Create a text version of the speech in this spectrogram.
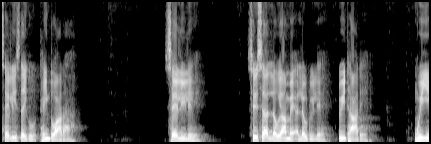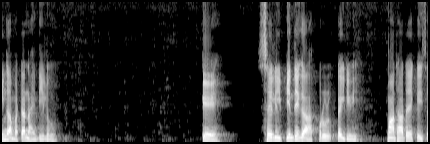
ဆယ်လီစိတ်ကို ထိန်းသွားတာဆယ်လီလေဆိတ်ဆက်လောက်ရမယ့်အလုပ်တွေလည်းတွေးထားတယ်ငွေရင်းကမတက်နိုင်သေးလို့ကဲဆယ်လီပြင်သစ်ကပရိုကိတ်တွေမှားထားတဲ့ကိစ္စ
